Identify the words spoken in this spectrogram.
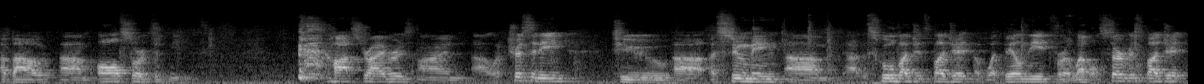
about um, all sorts of needs. Cost drivers on uh, electricity, to uh, assuming um, uh, the school budget's budget of what they'll need for a level service budget,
